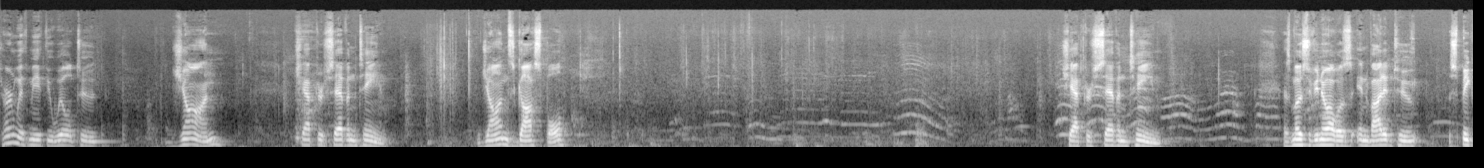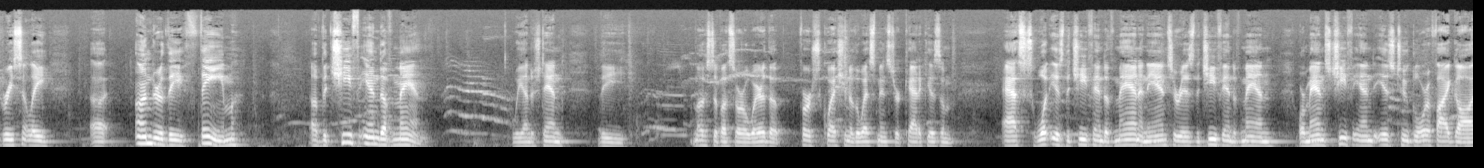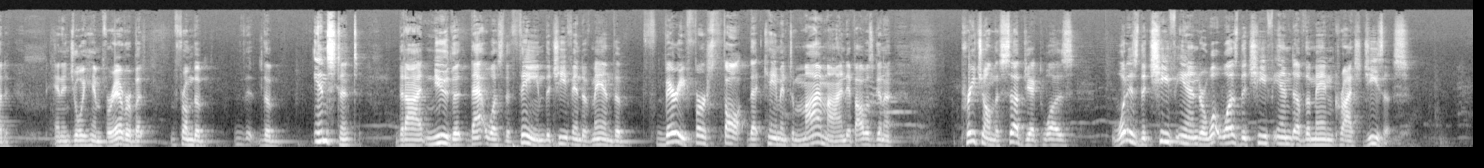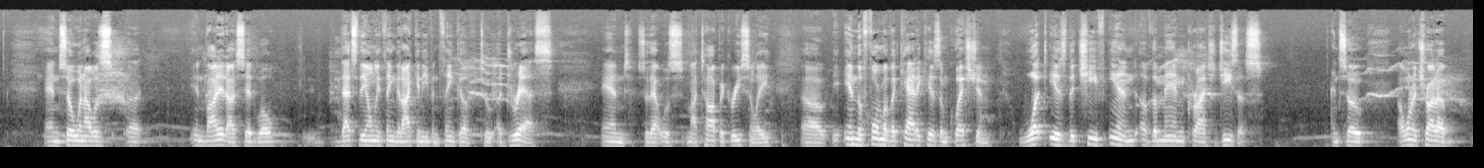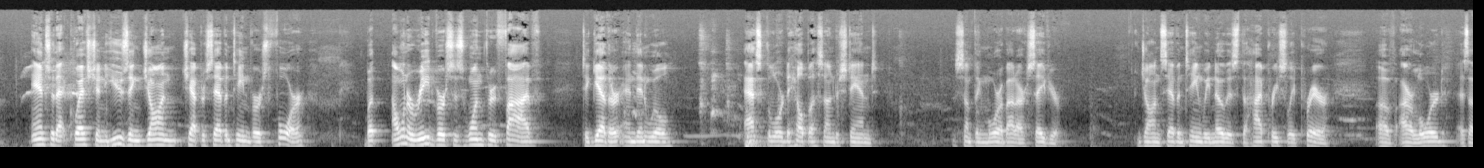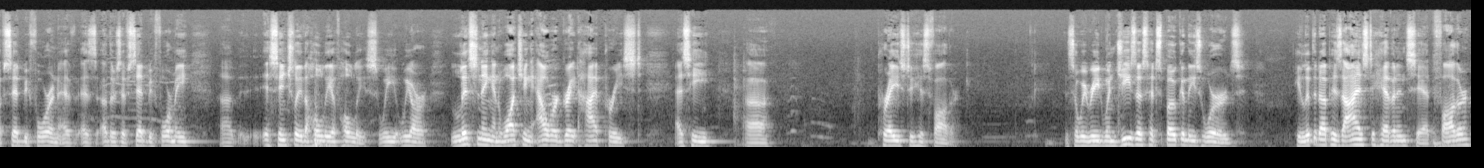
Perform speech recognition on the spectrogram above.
Turn with me, if you will, to John chapter 17. John's Gospel. Chapter 17. As most of you know, I was invited to speak recently uh, under the theme of the chief end of man. We understand the most of us are aware, the first question of the Westminster Catechism asks, What is the chief end of man? And the answer is the chief end of man, or man's chief end, is to glorify God and enjoy Him forever. But from the, the, the instant that I knew that that was the theme, the chief end of man, the very first thought that came into my mind if I was going to preach on the subject was what is the chief end or what was the chief end of the man Christ Jesus? And so when I was uh, invited, I said, well, that's the only thing that I can even think of to address. And so that was my topic recently uh, in the form of a catechism question What is the chief end of the man Christ Jesus? And so I want to try to answer that question using John chapter 17, verse 4. But I want to read verses 1 through 5 together, and then we'll ask the Lord to help us understand something more about our Savior. John 17, we know, is the high priestly prayer of our Lord, as I've said before, and as others have said before me, uh, essentially the Holy of Holies. We, we are listening and watching our great high priest as he uh, prays to his Father. And so we read, When Jesus had spoken these words, he lifted up his eyes to heaven and said, Father,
